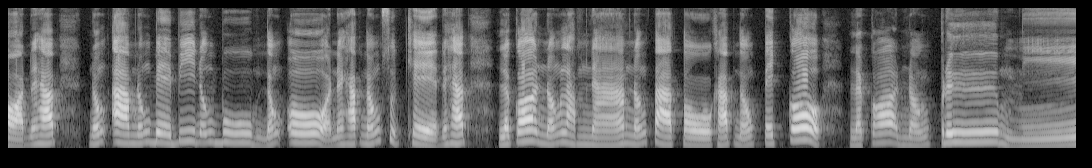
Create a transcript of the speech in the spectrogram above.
อร์ดนะครับ น้องอาร์มน้องเบบี้น้องบูม น้องโอนะครับน้องสุดเขตนะครับ แล้วก็น้องลำน้ำน้องตาโตครับน้องเป็กโก้แล้วก็น้องปลื้มนี่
